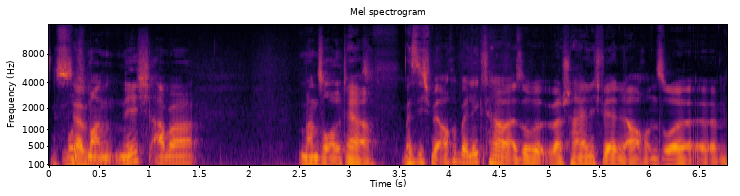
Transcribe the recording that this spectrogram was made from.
muss ja man nicht, aber man sollte ja. es. Was ich mir auch überlegt habe, also wahrscheinlich werden auch unsere äh,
